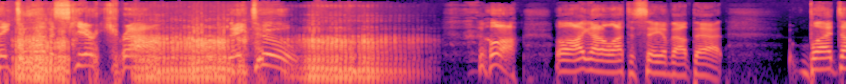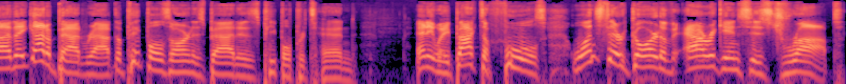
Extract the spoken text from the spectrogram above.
They do have a scary crowd. They do. oh, I got a lot to say about that. But uh, they got a bad rap. The pit bulls aren't as bad as people pretend. Anyway, back to fools. Once their guard of arrogance is dropped,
